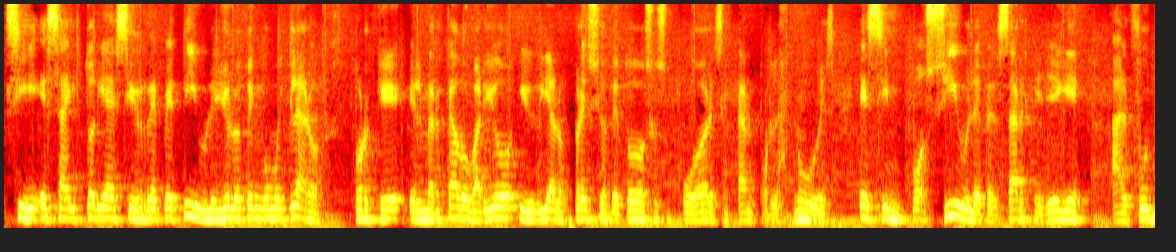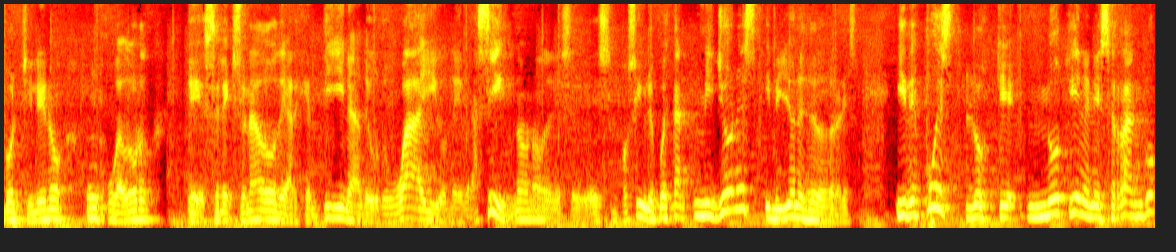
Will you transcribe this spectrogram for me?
Sí, esa historia es irrepetible, yo lo tengo muy claro porque el mercado varió y hoy día los precios de todos esos jugadores están por las nubes. Es imposible pensar que llegue al fútbol chileno un jugador eh, seleccionado de Argentina, de Uruguay o de Brasil. No, no, es, es, imposible. Cuestan millones y millones de dólares. Y después los que no tienen ese rango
